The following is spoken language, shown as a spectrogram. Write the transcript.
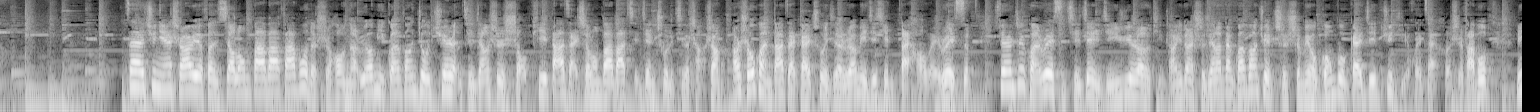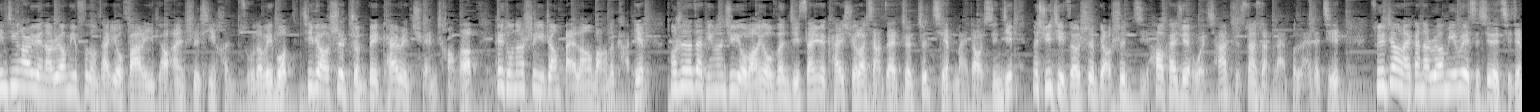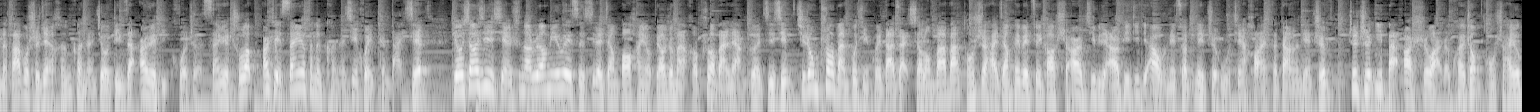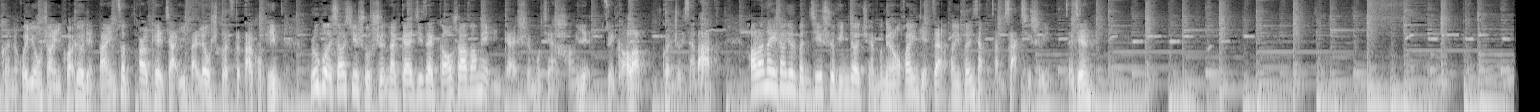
在去年十二月份骁龙八八发布的时候呢，realme 官方就确认即将是首批搭载骁龙八八旗舰处理器的厂商，而首款搭载该处理器的 realme 机型代号为瑞斯。虽然这款瑞斯旗舰已经预热了挺长一段时间了，但官方却迟迟没有公布该机具体会在何时发布。临近二月呢，realme 副总裁又发了一条暗示性很足的微博，其表示准备 carry 全场了。配图呢是一张白狼王的卡片。同时呢，在评论区有网友问及三月开学了，想在这之前买到新机。那徐启则是表示几号开学，我掐指算算来不来得及。所以这样来看呢，realme Race 系列旗舰的发布时间很可能就定在二月底或者三月初了，而且三月份的可能性会更大一些。有消息显示呢，realme Race 系列将包含有标准版和 Pro 版两个机型，其中 Pro 版不仅会搭载骁龙八八，同时还将配备最高十二 GB 的 LPDDR5 内存，内置五千毫安时的大容量电池，支持一百二十瓦的快充，同时还有可能会用上一块六点八英寸二 K 加一百六十赫兹的打孔屏。如果消息属实，那该机在高刷方面应该是目前行业最高了，关注一下吧。好了，那以上就是本期视频的全部内容，欢迎点赞，欢迎分享，咱们下期视频再见。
